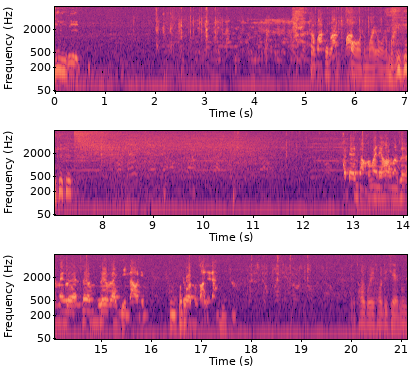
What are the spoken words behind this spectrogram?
ดีดีสบายสบายปาออกทำไมออกทำไมถ้าเดินกลับเข้าไปในห้องมันเพื่อนแม่งเริ่มเริ่มเริ่มไล่ยิงเราดิกูโทษมึงก่อนเลยนะโทษกูดิโทษที่เขตนู่น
